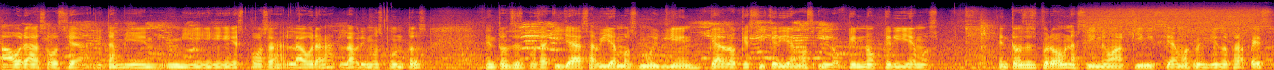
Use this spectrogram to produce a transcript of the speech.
ahora socia y también mi esposa, Laura, la abrimos juntos. Entonces pues aquí ya sabíamos muy bien qué era lo que sí queríamos y lo que no queríamos. Entonces, pero aún así, ¿no? Aquí iniciamos vendiendo frappés,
